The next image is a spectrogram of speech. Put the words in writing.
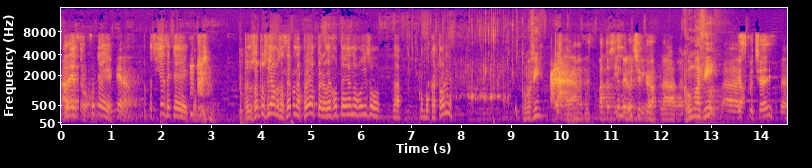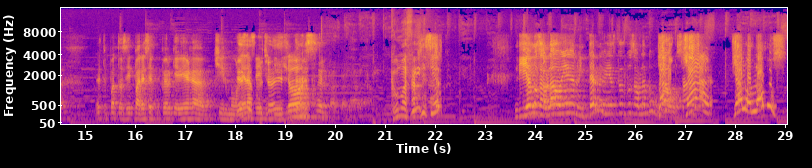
Adentro. ¿Qué era? Fíjense que pues nosotros íbamos a hacer una prueba, pero BJ ya no hizo la convocatoria. ¿Cómo así? Este pato sí, pero ¿Cómo así? ¿Qué escuché? Este pato sí parece peor que vieja chirmonera. ¿Cómo así? Sí, es cierto. Ni hemos hablado bien a lo interno y ya estás vos hablando. Ya, ya, ya lo hablamos.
